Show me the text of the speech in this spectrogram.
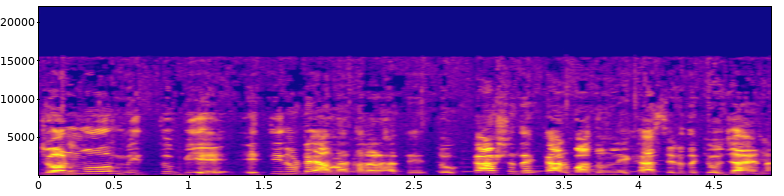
জন্ম মৃত্যু বিয়ে এই তিনটাই আল্লাহ তালার হাতে। তো কার সাথে কার বাদন লেখা আছে এটা তো কেউ যায় না।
